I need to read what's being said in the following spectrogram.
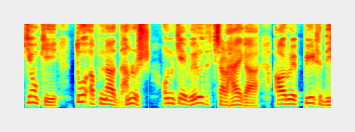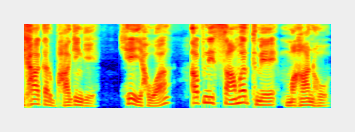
क्योंकि तू अपना धनुष उनके विरुद्ध चढ़ाएगा और वे पीठ दिखाकर भागेंगे। हे यहुआ अपनी सामर्थ्य में महान हो।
